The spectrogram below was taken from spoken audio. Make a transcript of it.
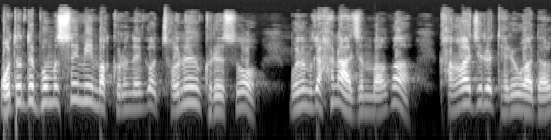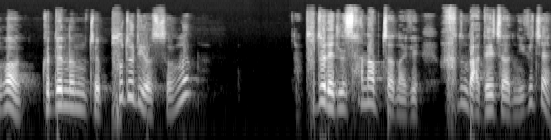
어떤 때 보면 스님이 막 그러니까 저는 그랬어. 뭐냐면 한 아줌마가 강아지를 데려가다가 그때는 제 푸들이었어. 응? 푸들 애들 사납잖아. 이게 하도 나대잖니, 그치?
